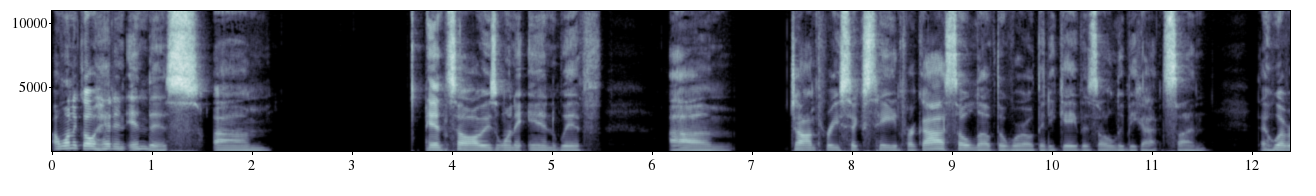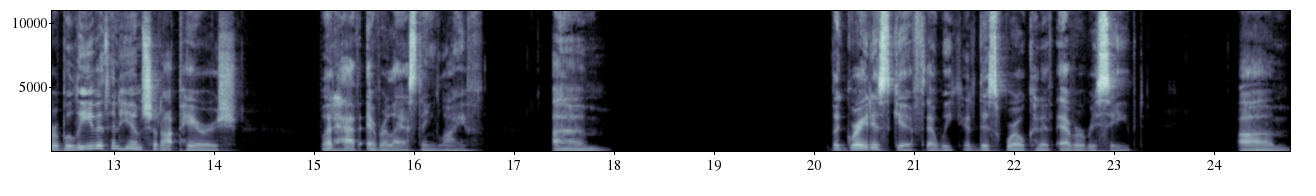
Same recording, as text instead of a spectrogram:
I want to go ahead and end this. Um, and so I always want to end with um, John 3 16. For God so loved the world that he gave his only begotten son, that whoever believeth in him shall not perish, but have everlasting life. The greatest gift that we could, this world could have ever received. Um,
